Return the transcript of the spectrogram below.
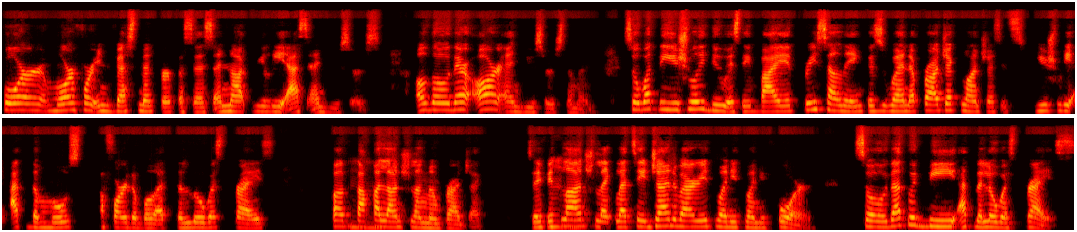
for more for investment purposes and not really as end users. Although there are end users naman. So what they usually do is they buy it pre-selling because when a project launches, it's usually at the most affordable, at the lowest price. Pag mm-hmm. launch lang ng project. So if it mm-hmm. launched like, let's say January 2024, so that would be at the lowest price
